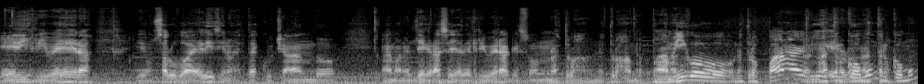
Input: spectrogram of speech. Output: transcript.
Eddie Rivera, eh, un saludo a Eddie si nos está escuchando, a Emanuel de Gracia y a Yadiel Rivera, que son nuestros, nuestros am- amigos, nuestros panas en común, en común.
